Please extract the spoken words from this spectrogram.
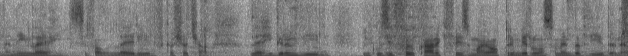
não é nem Larry. Você fala Larry ele fica chateado. Larry Granville. Inclusive foi o cara que fez o maior primeiro lançamento da vida, né?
